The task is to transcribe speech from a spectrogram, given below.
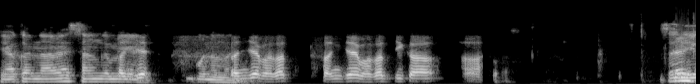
यहाँ का नारा है संघ में संजय भगत संजय भगत जी का सर एक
